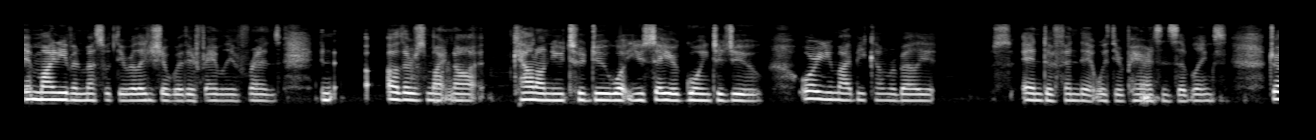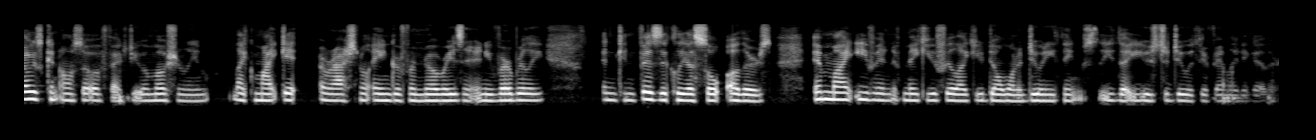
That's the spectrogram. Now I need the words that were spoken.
it might even mess with your relationship with your family and friends, and others might not count on you to do what you say you're going to do, or you might become rebellious and defendant with your parents and siblings. Drugs can also affect you emotionally, like might get irrational anger for no reason and you verbally and can physically assault others. It might even make you feel like you don't want to do anything that you used to do with your family together.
